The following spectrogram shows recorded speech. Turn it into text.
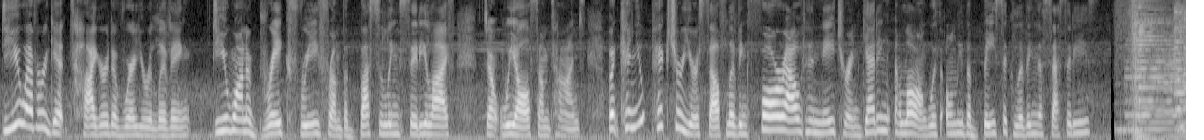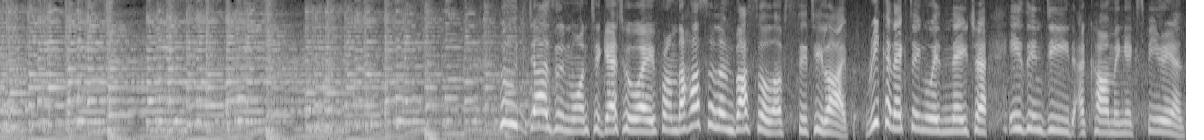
Do you ever get tired of where you're living? Do you want to break free from the bustling city life? Don't we all sometimes? But can you picture yourself living far out in nature and getting along with only the basic living necessities? Doesn't want to get away from the hustle and bustle of city life? Reconnecting with nature is indeed a calming experience.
